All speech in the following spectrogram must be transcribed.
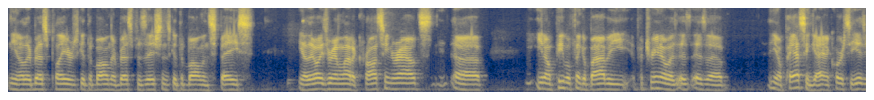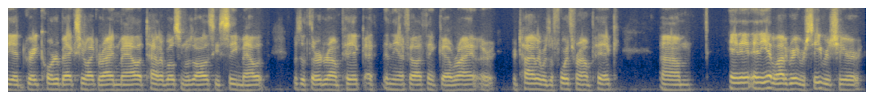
you know, their best players get the ball in their best positions, get the ball in space. You know, they always ran a lot of crossing routes. You know, people think of Bobby Petrino as, as, as, a, you know, passing guy. And of course he is. He had great quarterbacks here like Ryan Mallett. Tyler Wilson was all SEC. Mallett was a third round pick in the NFL. I think uh, Ryan or, or, Tyler was a fourth round pick. Um, and, and he had a lot of great receivers here.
